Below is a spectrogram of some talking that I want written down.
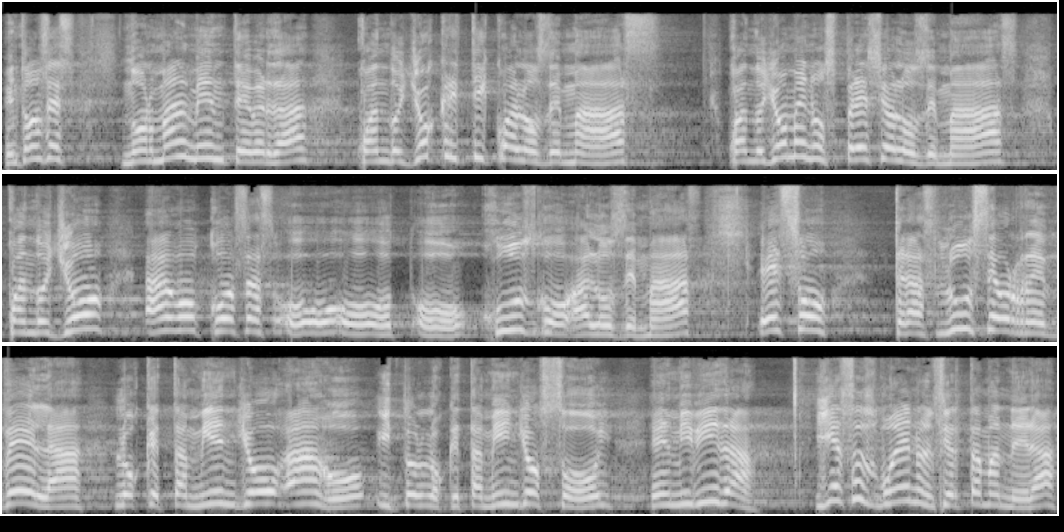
Entonces, normalmente, ¿verdad? Cuando yo critico a los demás, cuando yo menosprecio a los demás, cuando yo hago cosas o, o juzgo a los demás, eso trasluce o revela lo que también yo hago y lo que también yo soy en mi vida. Y eso es bueno en cierta manera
